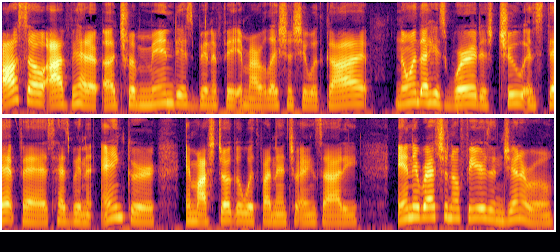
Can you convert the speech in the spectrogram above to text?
Also, I've had a, a tremendous benefit in my relationship with God. Knowing that His word is true and steadfast has been an anchor in my struggle with financial anxiety and irrational fears in general.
